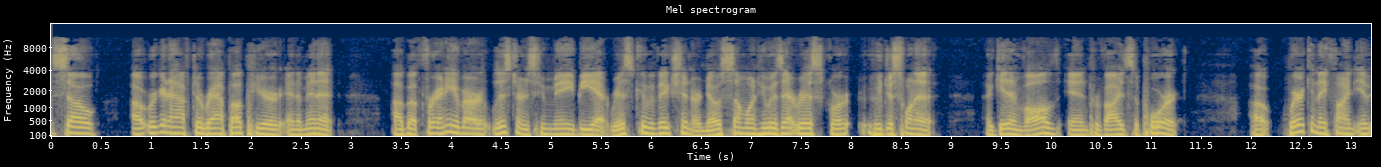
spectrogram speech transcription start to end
so uh, we're going to have to wrap up here in a minute. Uh, but for any of our listeners who may be at risk of eviction or know someone who is at risk or who just want to uh, get involved and provide support, uh, where can they find I-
